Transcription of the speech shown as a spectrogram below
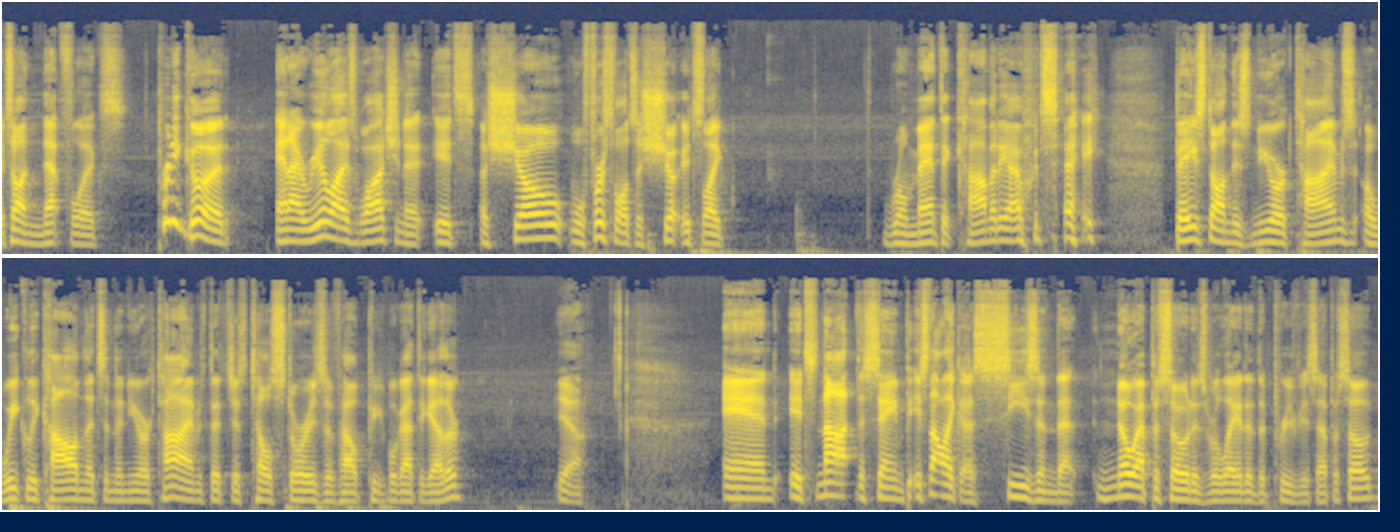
It's on Netflix. Pretty good. And I realized watching it, it's a show. Well, first of all, it's a show. It's like romantic comedy, I would say, based on this New York Times, a weekly column that's in the New York Times that just tells stories of how people got together. Yeah. And it's not the same. It's not like a season that no episode is related to the previous episode.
